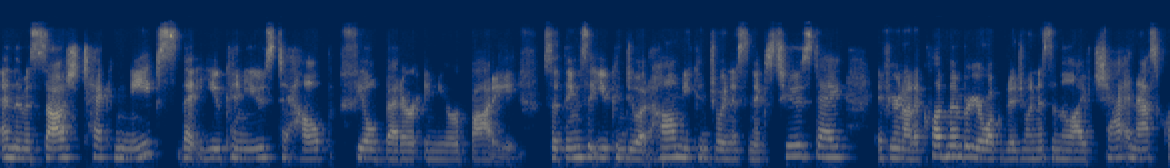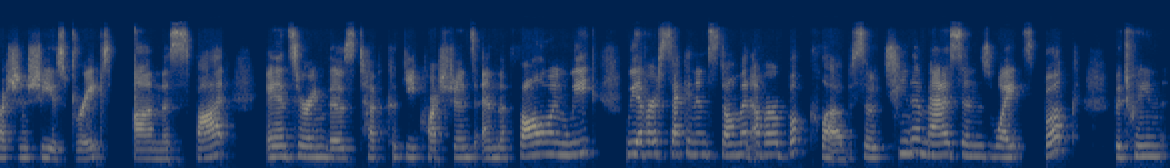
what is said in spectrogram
and the massage techniques that you can use to help feel better in your body. So, things that you can do at home, you can join us next Tuesday. If you're not a club member, you're welcome to join us in the live chat and ask questions. She is great on the spot answering those tough cookie questions. And the following week, we have our second installment of our book club. So, Tina Madison's White's book, Between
